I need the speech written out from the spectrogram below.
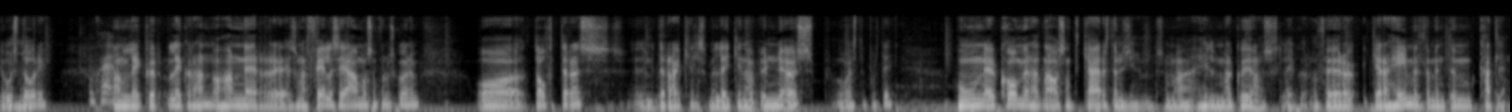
Jói Stóri, Ok. hann leikur, leikur hann og hann er uh, svona fela sig í Amazon frumskoðunum og dóttir hans sem heitir Rakel sem er leikinn af Unni Ösp og Vesturporti hún er komin hérna á samt kærastunum sínum sem að Hilmar Guðjóns leikur og þau eru að gera heimildamynd um kallinn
